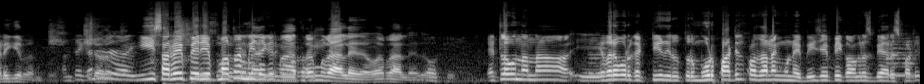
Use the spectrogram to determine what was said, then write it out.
అడిగిరు అంతే. అంతేగాని ఈ సర్వే పేరు చెప్పి మాత్రం మీ దగ్గర మాత్రం రాలేదు ఎవరు రాలేదు. ఎట్లా ఉందన్న? ఎవరెవరు గట్టిగా తిరుగుతున్నారు? మూడు పార్టీలు ప్రధానంగా ఉన్నాయి. BJP Congress BRS party.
